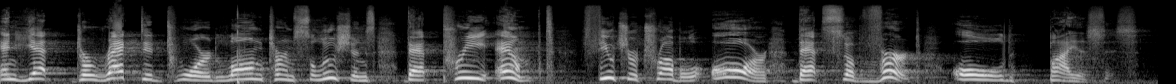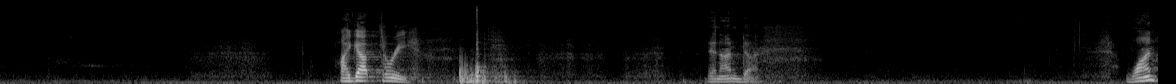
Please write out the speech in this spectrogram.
and yet directed toward long term solutions that preempt future trouble or that subvert old biases. I got three. Then I'm done. One,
